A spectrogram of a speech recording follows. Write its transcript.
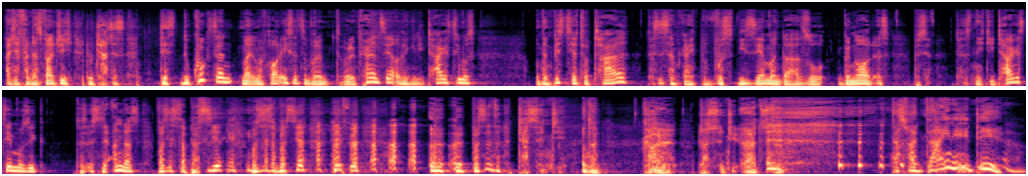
Also ich fand, das war natürlich, du dachtest, das, du guckst dann, meine Frau und ich sitzen vor dem, vor dem Fernseher und dann gehen die Tagesdemos und dann bist du ja total, das ist einem gar nicht bewusst, wie sehr man da so genordet ist. Bist ja, das ist nicht die Tagesthemenmusik, das ist nicht anders. Was ist da passiert? Was ist da passiert? Hilfe. Äh, äh, was sind da? Das sind die. Und dann, geil, das sind die Ärzte. Das war deine Idee. Ja.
